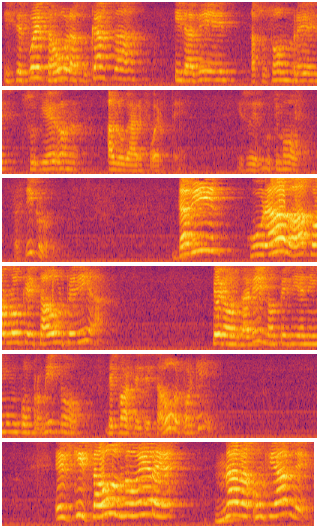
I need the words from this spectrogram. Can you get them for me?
y se fue Saúl a su casa y David a sus hombres subieron al lugar fuerte. Y es el último versículo. David juraba por lo que Saúl pedía. Pero David no pedía ningún compromiso de parte de Saúl. ¿Por qué? Es que Saúl no era nada confiable.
